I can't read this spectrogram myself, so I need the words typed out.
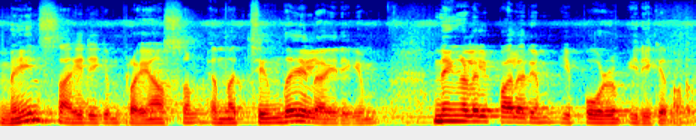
മെയിൻസ് ആയിരിക്കും പ്രയാസം എന്ന ചിന്തയിലായിരിക്കും നിങ്ങളിൽ പലരും ഇപ്പോഴും ഇരിക്കുന്നത്.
